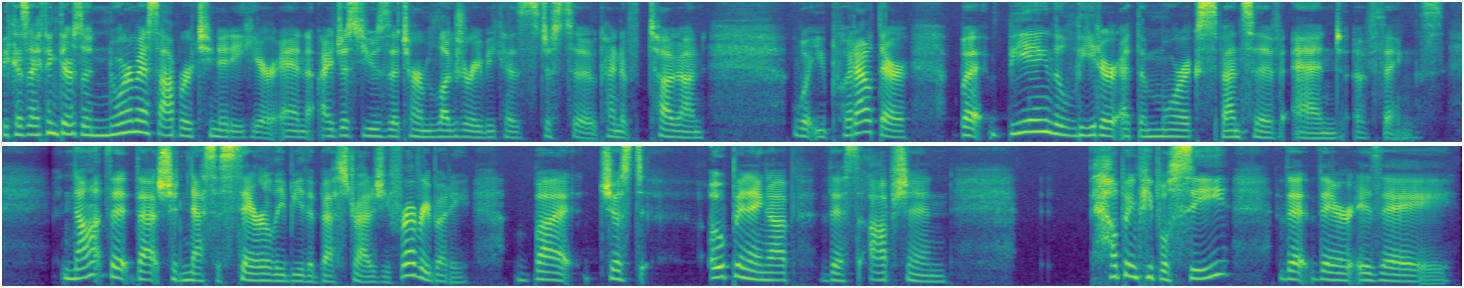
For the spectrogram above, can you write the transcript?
because I think there's enormous opportunity here. And I just use the term luxury because just to kind of tug on what you put out there, but being the leader at the more expensive end of things. Not that that should necessarily be the best strategy for everybody, but just opening up this option, helping people see that there is a,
